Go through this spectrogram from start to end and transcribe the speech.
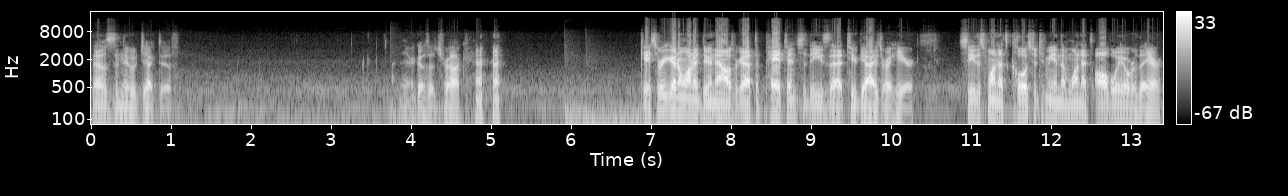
That was the new objective. There goes a truck. okay, so what you're gonna want to do now is we're gonna have to pay attention to these uh, two guys right here. See this one that's closer to me and the one that's all the way over there.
